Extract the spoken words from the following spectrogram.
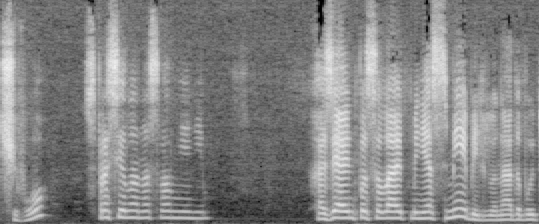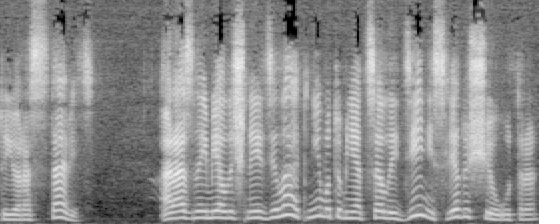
Отчего? — спросила она с волнением. Хозяин посылает меня с мебелью, надо будет ее расставить. А разные мелочные дела отнимут у меня целый день и следующее утро.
